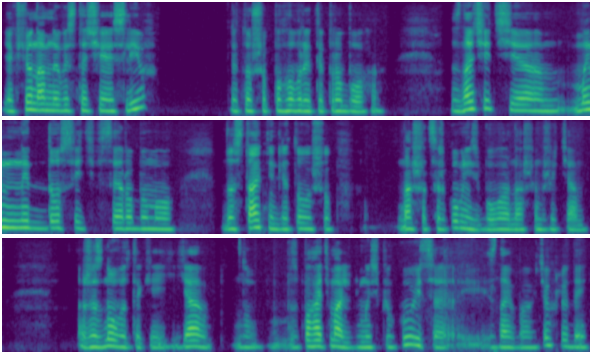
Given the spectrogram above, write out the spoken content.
якщо нам не вистачає слів для того, щоб поговорити про Бога, значить, е, ми не досить все робимо достатньо для того, щоб наша церковність була нашим життям. Адже знову таки, я ну, з багатьма людьми спілкуюся і знаю багатьох людей,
